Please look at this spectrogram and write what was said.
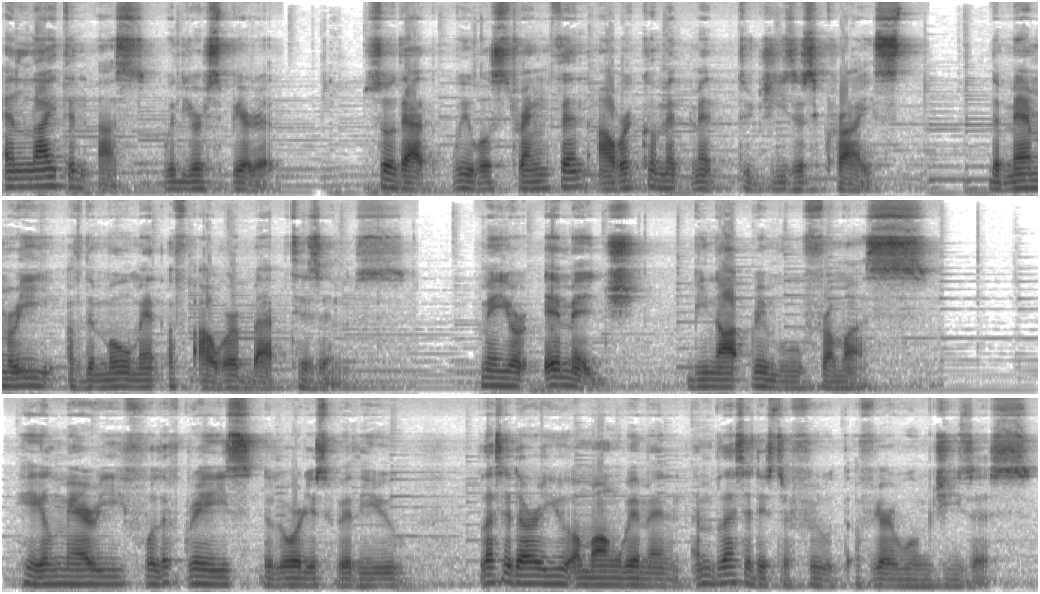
enlighten us with your Spirit, so that we will strengthen our commitment to Jesus Christ, the memory of the moment of our baptisms. May your image be not removed from us. Hail Mary, full of grace, the Lord is with you. Blessed are you among women, and blessed is the fruit of your womb, Jesus.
